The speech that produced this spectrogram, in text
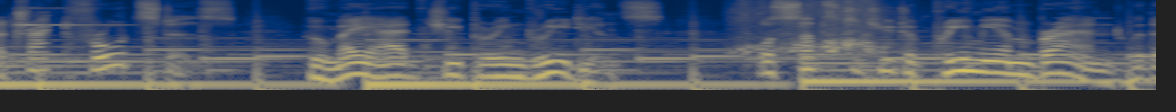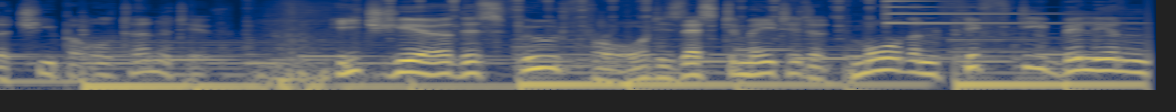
attract fraudsters who may add cheaper ingredients or substitute a premium brand with a cheaper alternative. Each year, this food fraud is estimated at more than $50 billion.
